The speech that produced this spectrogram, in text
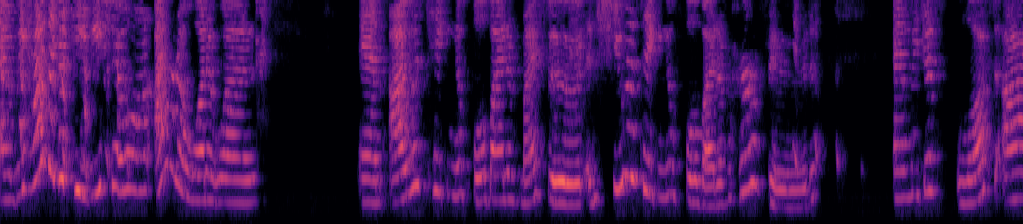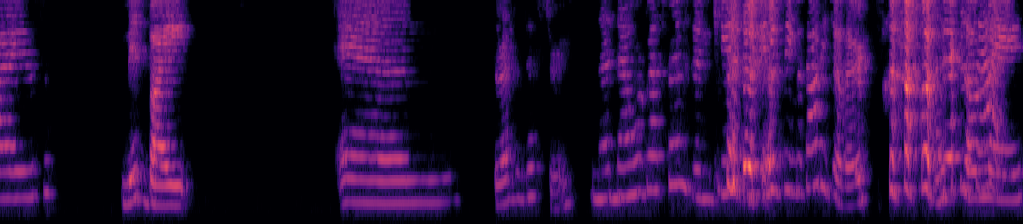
and we had like a TV show on. I don't know what it was. And I was taking a full bite of my food, and she was taking a full bite of her food. And we just locked eyes mid bite, and the rest is history. And then now we're best friends and can't do anything without each other. So As some that. may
